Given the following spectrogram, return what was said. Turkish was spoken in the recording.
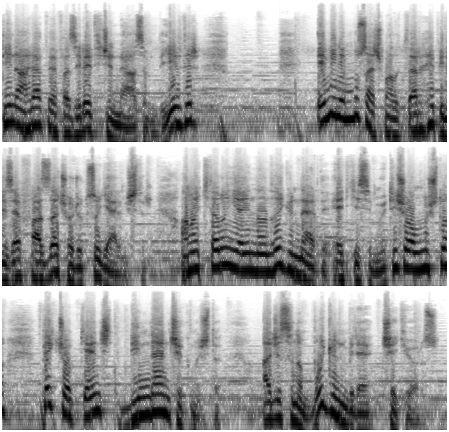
Din, ahlak ve fazilet için lazım değildir. Eminim bu saçmalıklar hepinize fazla çocuksu gelmiştir. Ama kitabın yayınlandığı günlerde etkisi müthiş olmuştu. Pek çok genç dinden çıkmıştı. Acısını bugün bile çekiyoruz.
